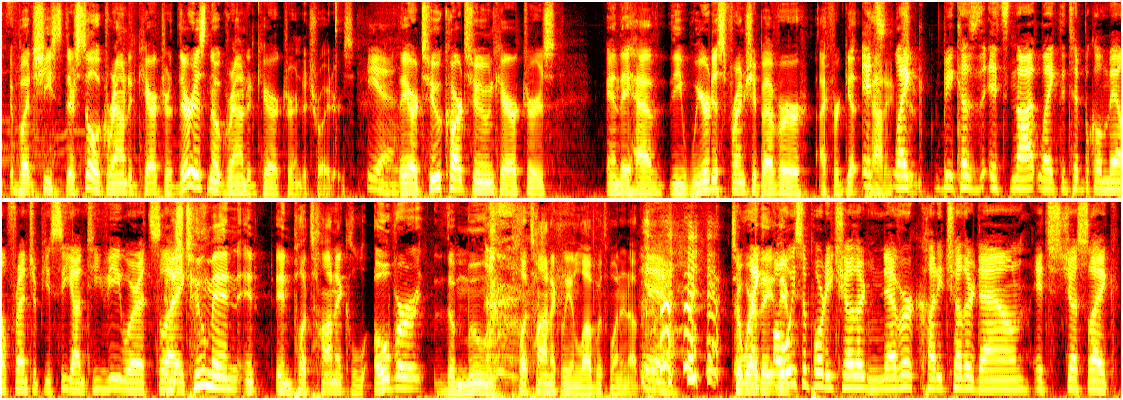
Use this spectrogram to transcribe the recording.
but she's they're still a grounded character. There is no grounded character in Detroiters. Yeah. they are two cartoon characters, and they have the weirdest friendship ever. I forget. It's God, like because it's not like the typical male friendship you see on TV, where it's There's like two men in, in platonic, over the moon, platonically in love with one another. Yeah. to where like, they, they always support each other, never cut each other down. It's just like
